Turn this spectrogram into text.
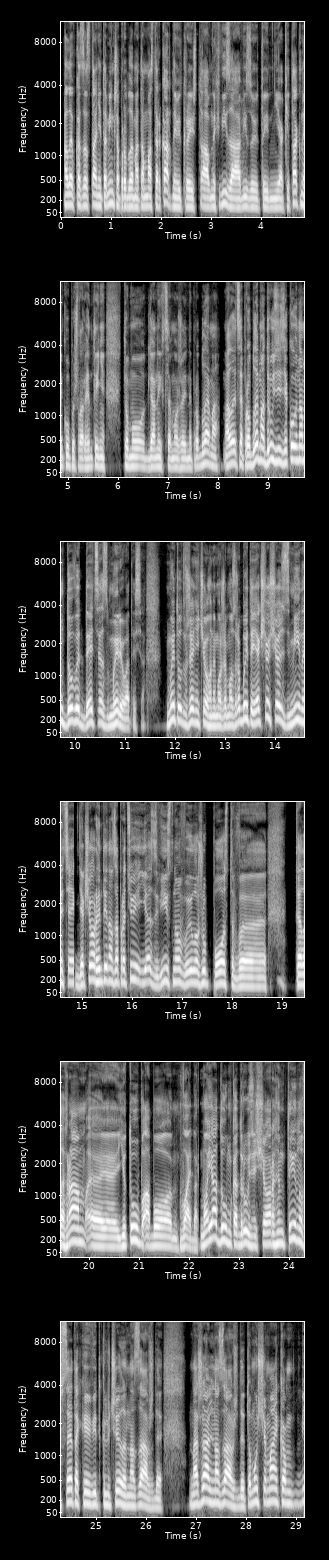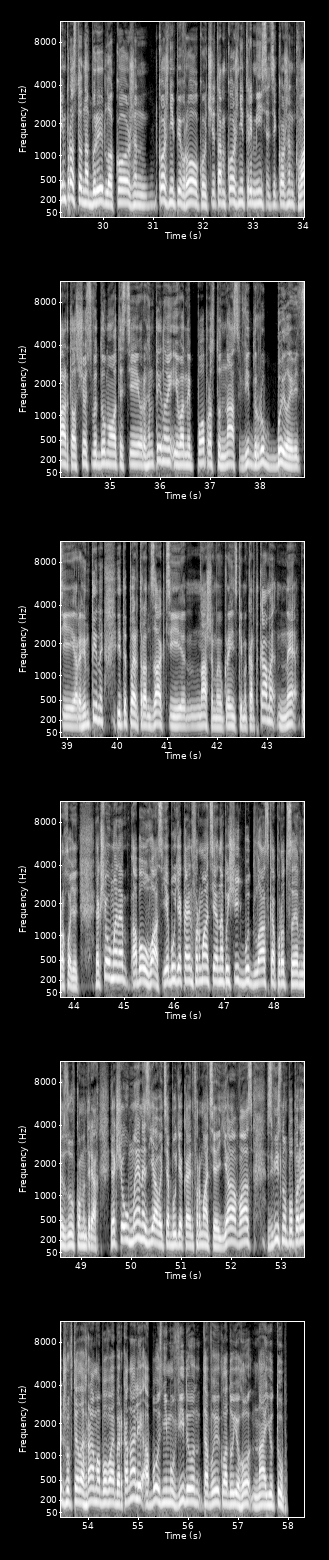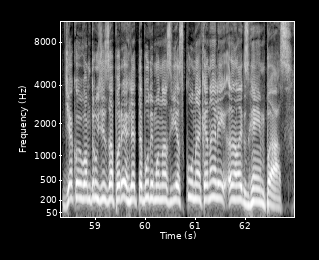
Але в Казахстані там інша проблема. Там MasterCard не відкриєш, а в них віза, а візою ти ніяк і так не купиш в Аргентині. Тому для них це може і не проблема. Але це проблема, друзі, з якою нам доведеться змирюватися. Ми тут вже нічого не можемо зробити. Якщо щось зміниться, якщо Аргентина запрацює, я звісно виложу пост в. Телеграм, Ютуб або Viber. Моя думка, друзі, що Аргентину все-таки відключили назавжди. На жаль, назавжди, тому що майкам їм просто набридло кожен кожні півроку, чи там кожні три місяці, кожен квартал щось видумувати з цією Аргентиною, і вони попросту нас відрубили від цієї Аргентини. І тепер транзакції нашими українськими картками не проходять. Якщо у мене або у вас є будь-яка інформація, напишіть, будь ласка, про це внизу в коментарях. Якщо у мене з'явиться будь-яка інформація, я вас, звісно, попереджу в Телеграм або Viber каналі, або зніму відео та викладу його на YouTube. Дякую вам, друзі, за перегляд та будемо на зв'язку на каналі Alex Game Pass.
